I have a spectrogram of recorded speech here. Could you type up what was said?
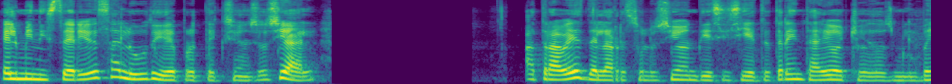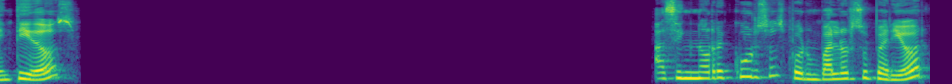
El Ministerio de Salud y de Protección Social, a través de la Resolución 1738 de 2022, asignó recursos por un valor superior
